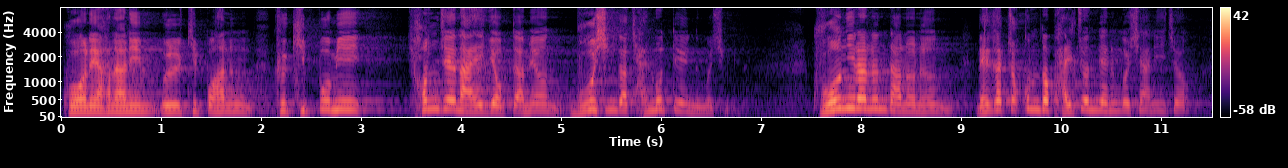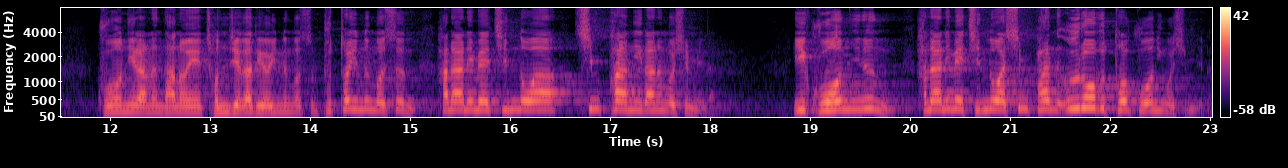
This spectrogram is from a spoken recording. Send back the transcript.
구원의 하나님을 기뻐하는 그 기쁨이 현재 나에게 없다면 무엇인가 잘못되어 있는 것입니다. 구원이라는 단어는 내가 조금 더 발전되는 것이 아니죠. 구원이라는 단어의 전제가 되어 있는 것은 붙어 있는 것은 하나님의 진노와 심판이라는 것입니다. 이 구원은 하나님의 진노와 심판으로부터 구원인 것입니다.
